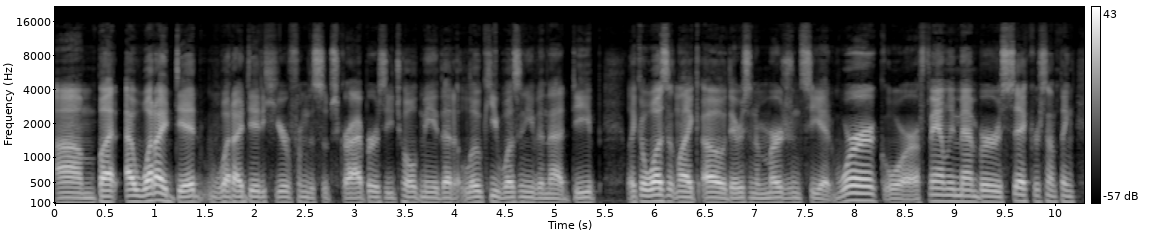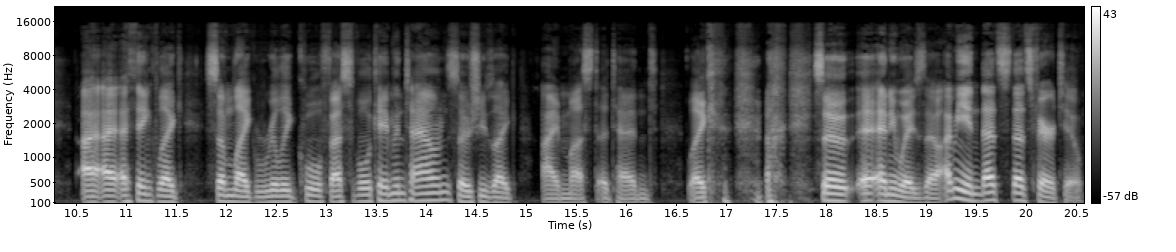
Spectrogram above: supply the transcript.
Um, but uh, what I did, what I did hear from the subscribers, he told me that lowkey wasn't even that deep. Like it wasn't like, oh, there's an emergency at work or a family member is sick or something. I, I think like some like really cool festival came in town, so she's like, I must attend. Like, so anyways, though, I mean that's that's fair too.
